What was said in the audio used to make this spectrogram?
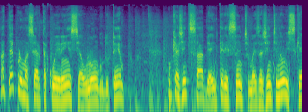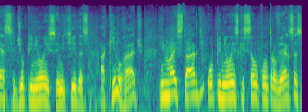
até por uma certa coerência ao longo do tempo, porque a gente sabe, é interessante, mas a gente não esquece de opiniões emitidas aqui no rádio e mais tarde opiniões que são controversas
